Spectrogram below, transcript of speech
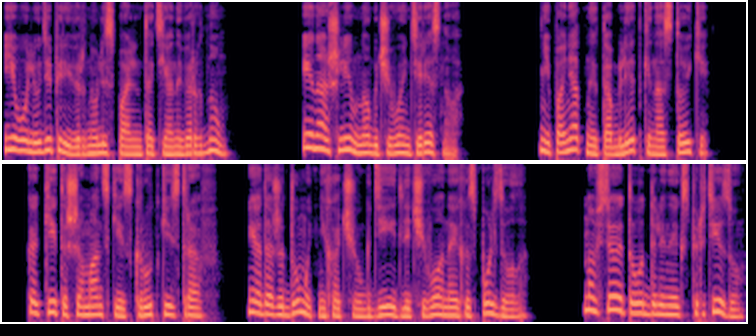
его люди перевернули спальню Татьяны вверх дном и нашли много чего интересного. Непонятные таблетки, настойки, какие-то шаманские скрутки из трав. Я даже думать не хочу, где и для чего она их использовала. Но все это отдали на экспертизу,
